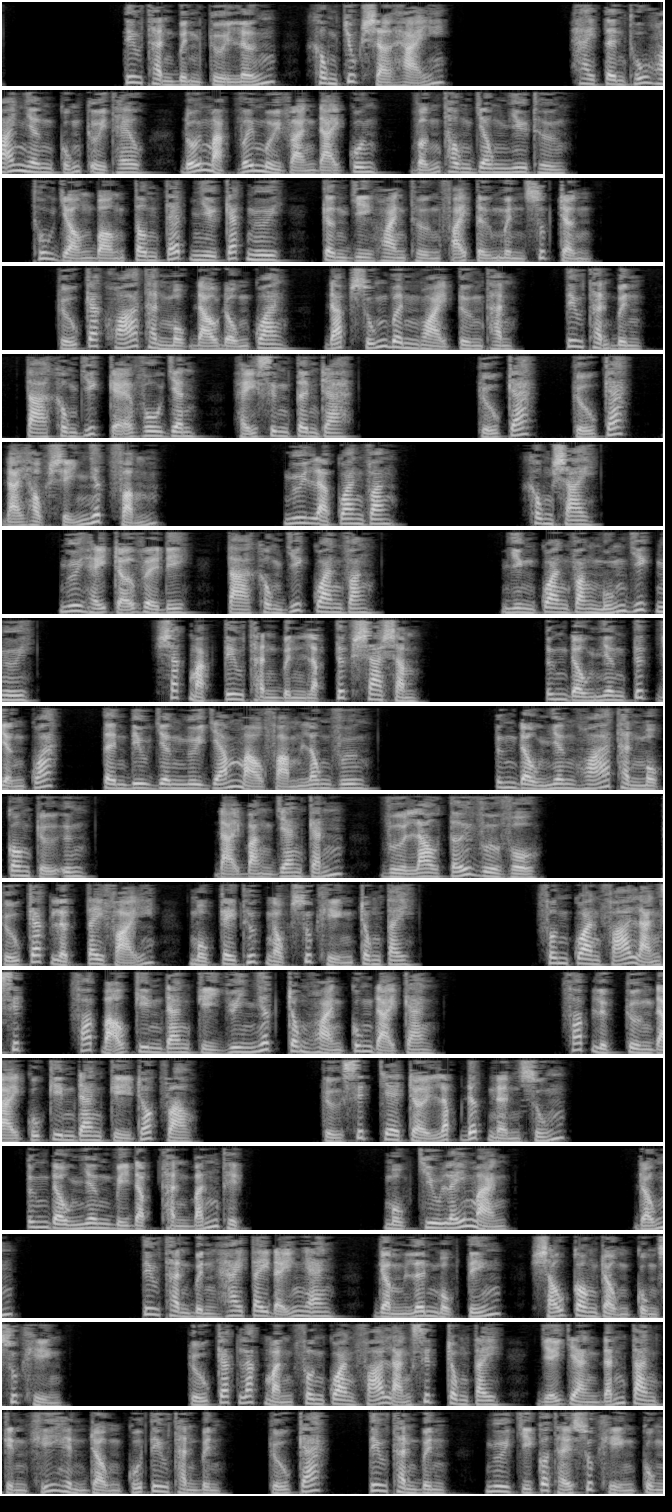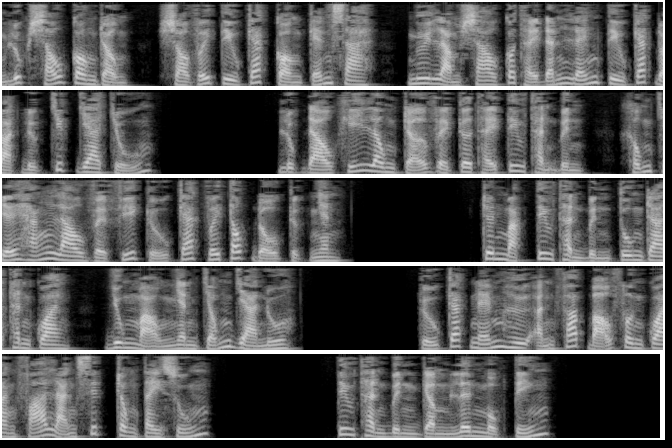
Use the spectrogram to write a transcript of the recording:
Tiêu Thành Bình cười lớn, không chút sợ hãi. Hai tên thú hóa nhân cũng cười theo, đối mặt với mười vạn đại quân, vẫn thông dong như thường. Thu dọn bọn tôm tép như các ngươi, cần gì hoàng thượng phải tự mình xuất trận. Cửu các hóa thành một đạo động quan, đáp xuống bên ngoài tường thành, tiêu thành bình, ta không giết kẻ vô danh, hãy xưng tên ra. Cửu cát, cửu cát, đại học sĩ nhất phẩm. Ngươi là quan văn. Không sai. Ngươi hãy trở về đi, ta không giết quan văn. Nhưng quan văn muốn giết ngươi. Sắc mặt tiêu thành bình lập tức xa sầm. Ưng đầu nhân tức giận quát, tên điêu dân ngươi dám mạo phạm Long Vương. Ưng đầu nhân hóa thành một con cự ưng. Đại bằng giang cánh, vừa lao tới vừa vồ. Cửu cát lật tay phải, một cây thước ngọc xuất hiện trong tay. Phân quan phá lãng xích, pháp bảo kim đan kỳ duy nhất trong hoàng cung đại càng. Pháp lực cường đại của kim đan kỳ rót vào. Cự xích che trời lấp đất nện xuống. Ưng đầu nhân bị đập thành bánh thịt. Một chiêu lấy mạng. Rống. Tiêu Thành Bình hai tay đẩy ngang, gầm lên một tiếng, sáu con rồng cùng xuất hiện. Cửu cát lắc mạnh phân quan phá lãng xích trong tay, dễ dàng đánh tan kình khí hình rồng của Tiêu Thành Bình. Cửu cát, Tiêu Thành Bình, ngươi chỉ có thể xuất hiện cùng lúc sáu con rồng, so với Tiêu Cát còn kém xa, ngươi làm sao có thể đánh lén Tiêu Cát đoạt được chức gia chủ. Lục đạo khí long trở về cơ thể Tiêu Thành Bình, khống chế hắn lao về phía cửu cát với tốc độ cực nhanh. Trên mặt Tiêu Thành Bình tuôn ra thanh quang, dung mạo nhanh chóng già nua. Cửu cát ném hư ảnh pháp bảo phân quang phá lãng xích trong tay xuống. Tiêu Thành Bình gầm lên một tiếng.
